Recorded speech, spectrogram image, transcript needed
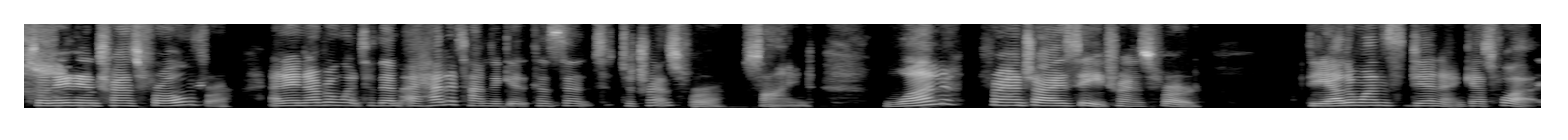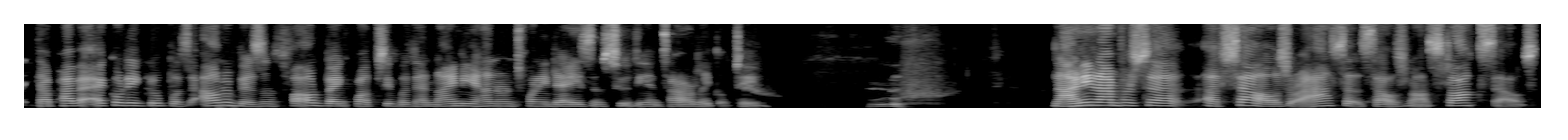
so they didn't transfer over and I never went to them ahead of time to get consent to transfer signed. One franchisee transferred. The other ones didn't. Guess what? That private equity group was out of business, filed bankruptcy within 90, 120 days, and sued the entire legal team. Oof. 99% of sales are asset sales, not stock sales.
